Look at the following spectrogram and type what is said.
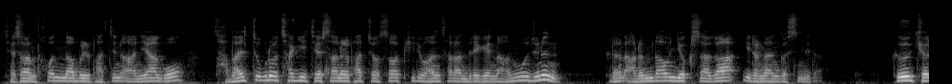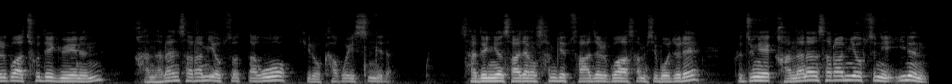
재산 헌납을 받지는 아니하고 자발적으로 자기 재산을 바쳐서 필요한 사람들에게 나누어주는 그런 아름다운 역사가 일어난 것입니다. 그 결과 초대교회는 가난한 사람이 없었다고 기록하고 있습니다. 사도행전 4장 34절과 35절에 그 중에 가난한 사람이 없으니 이는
